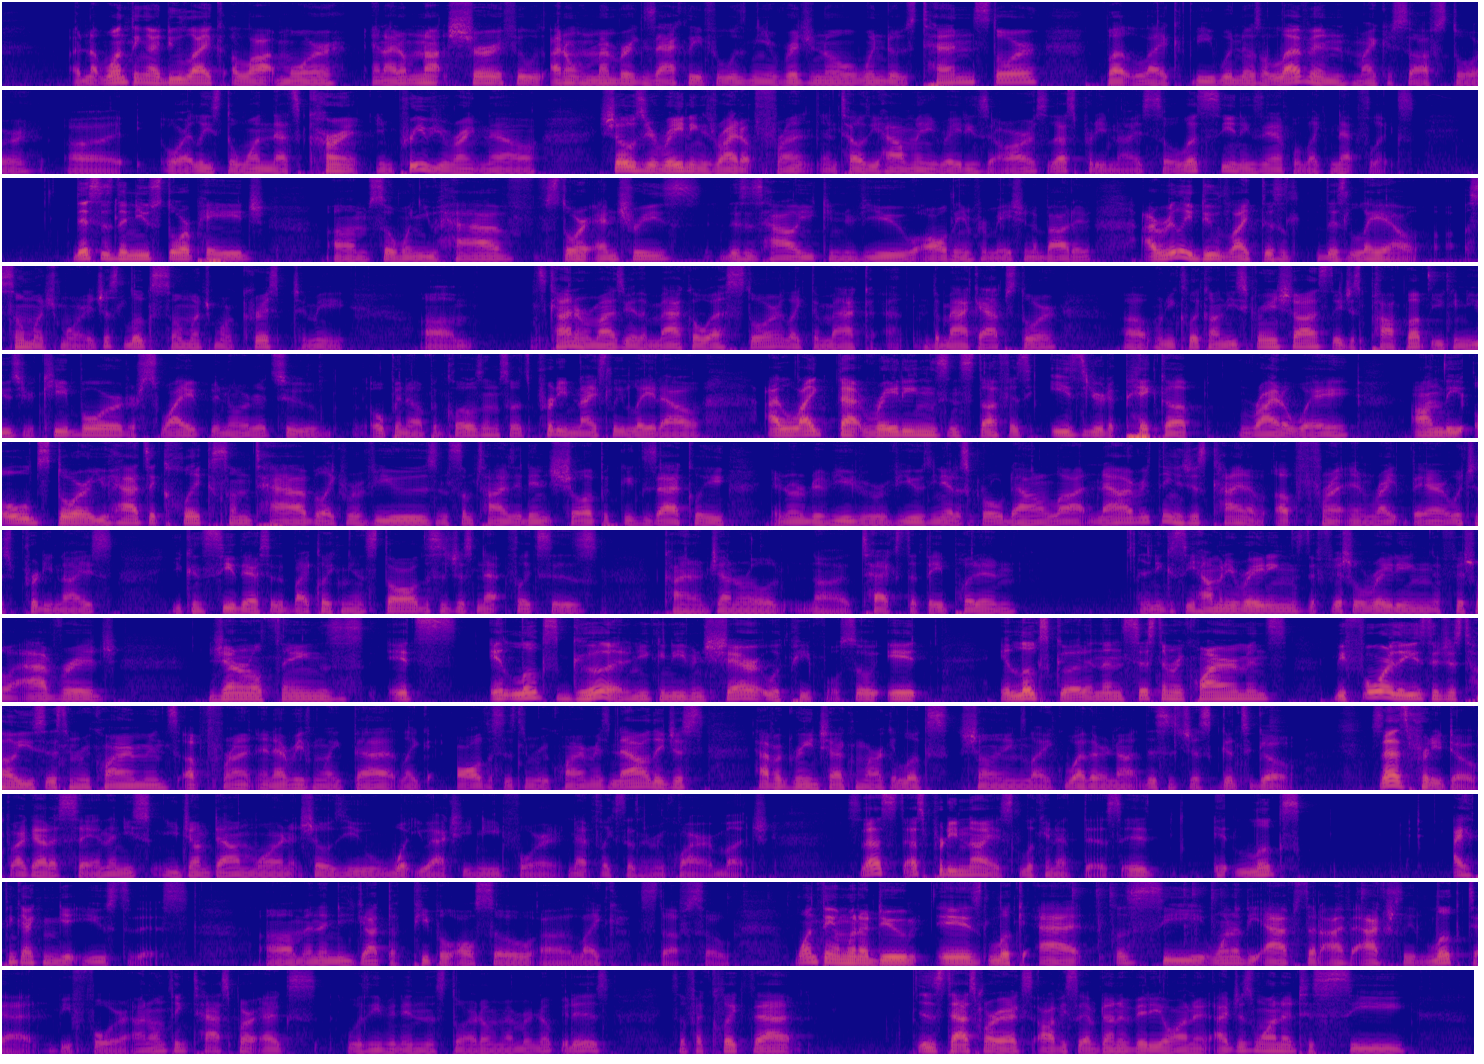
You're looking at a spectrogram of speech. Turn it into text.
one thing i do like a lot more and i'm not sure if it was i don't remember exactly if it was in the original windows 10 store but like the Windows 11 Microsoft Store, uh, or at least the one that's current in preview right now, shows your ratings right up front and tells you how many ratings there are. So that's pretty nice. So let's see an example like Netflix. This is the new store page. Um, so when you have store entries, this is how you can view all the information about it. I really do like this this layout so much more. It just looks so much more crisp to me. Um, it kind of reminds me of the Mac OS store, like the Mac the Mac App Store. Uh, when you click on these screenshots, they just pop up. You can use your keyboard or swipe in order to open up and close them. So it's pretty nicely laid out. I like that ratings and stuff is easier to pick up right away. On the old store, you had to click some tab like reviews, and sometimes it didn't show up exactly in order to view your reviews, and you had to scroll down a lot. Now everything is just kind of up front and right there, which is pretty nice. You can see there says by clicking install. This is just Netflix's kind of general uh, text that they put in and you can see how many ratings, the official rating, official average, general things. It's it looks good and you can even share it with people. So it it looks good. And then system requirements. Before they used to just tell you system requirements up front and everything like that, like all the system requirements. Now they just have a green check mark. It looks showing like whether or not this is just good to go. So that's pretty dope, I gotta say. And then you you jump down more and it shows you what you actually need for it. Netflix doesn't require much. So that's that's pretty nice looking at this. It it looks I think I can get used to this. Um, and then you got the people also uh, like stuff. So one thing I'm gonna do is look at let's see one of the apps that I've actually looked at before. I don't think Taskbar X was even in the store. I don't remember. Nope, it is. So if I click that, this is Taskbar X. Obviously, I've done a video on it. I just wanted to see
